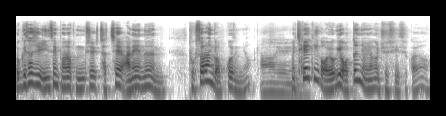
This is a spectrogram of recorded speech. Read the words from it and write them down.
여기 사실 인생 변화 공식 자체 안에는 독서라는 게 없거든요. 아, 예. 예. 책 읽기가 여기에 어떤 영향을 줄 수 있을까요?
